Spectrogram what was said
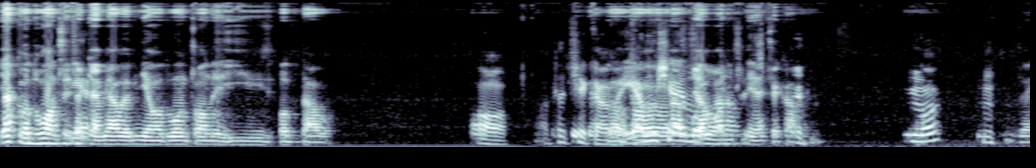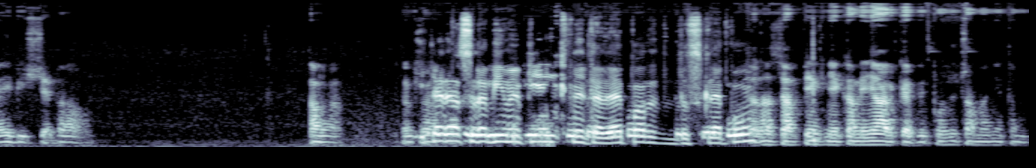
Jak odłączyć, Nie. jak ja miałem nieodłączony i oddało? O, a to ciekawe. No, to ja musiałem działa odłączyć. mnie, ciekawe. No. Zajebiście, brawo. Dobra. I Dobrze. teraz robimy piękny teleport do sklepu. Teraz ja pięknie kamieniarkę wypożyczam, a nie tam.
